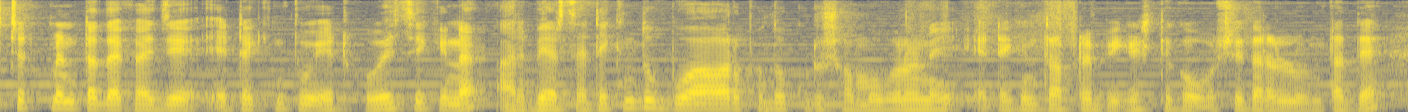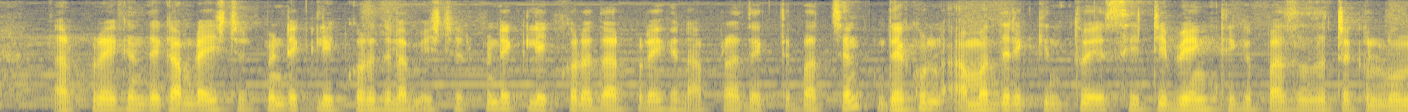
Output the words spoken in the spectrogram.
স্টেটমেন্টটা দেখাই যে এটা কিন্তু এড হয়েছে কিনা, আর বিয়ার্স, এটা কিন্তু বোয়া হওয়ার মতো কোনো সম্ভাবনা নেই। এটা কিন্তু আপনার বিকাশ থেকে অবশ্যই তারা লোনটা দেয়। তারপরে এখান থেকে আমরা স্টেটমেন্টে ক্লিক করে দিলাম। স্টেটমেন্টে ক্লিক করে তারপরে এখানে আপনারা দেখতে পাচ্ছেন, দেখুন আমাদের কিন্তু সিটি ব্যাংক থেকে পাঁচ হাজার টাকা লোন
